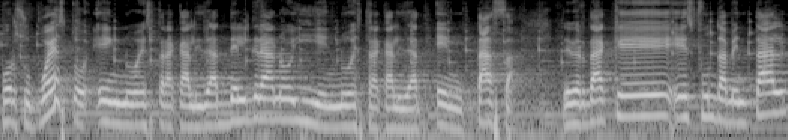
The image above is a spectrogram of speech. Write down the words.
por supuesto en nuestra calidad del grano y en nuestra calidad en taza. De verdad que es fundamental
